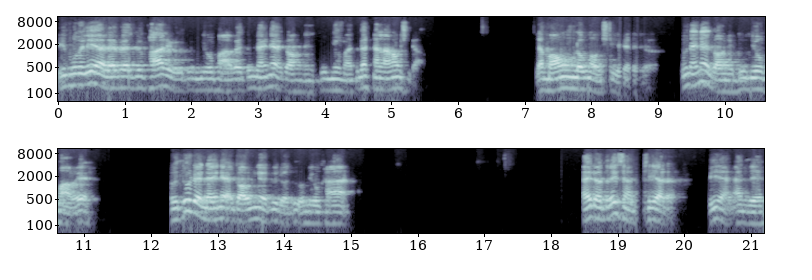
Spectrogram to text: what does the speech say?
ဒီမွေလေးရလည်းပဲသူဖားတွေကိုသူမျိုးမှာပဲသူနိုင်တဲ့အကောင်တွေသူမျိုးမှာသူလည်းနှစ်လမ်းလောက်ရှိတာလက်မောင်းလုံးလောက်ရှိတယ်သူနိုင်တဲ့အကောင်တွေသူမျိုးမှာပဲသူသူ့တဲ့နိုင်တဲ့အကောင်နဲ့တွေ့တော့သူအမျိုးခံအဲ့တော့တိရစ္ဆာန်ဖြစ်ရတာဘေးရန်အန္တရာယ်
